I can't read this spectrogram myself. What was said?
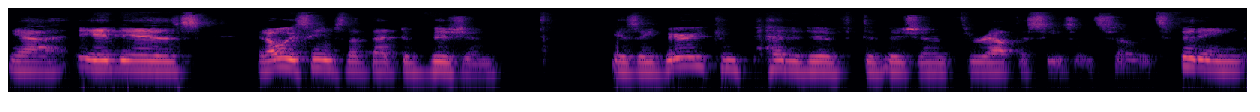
Yeah, it is. It always seems that that division is a very competitive division throughout the season. So it's fitting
